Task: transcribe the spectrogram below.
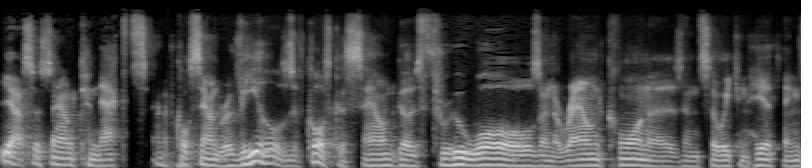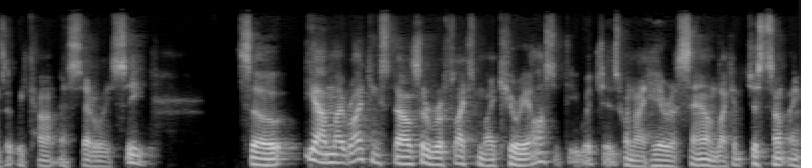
yeah so sound connects and of course sound reveals of course because sound goes through walls and around corners and so we can hear things that we can't necessarily see so yeah my writing style sort of reflects my curiosity which is when i hear a sound like just something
